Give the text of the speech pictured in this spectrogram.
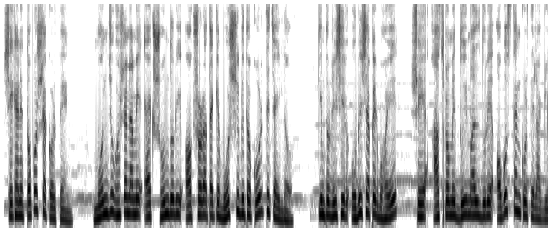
সেখানে তপস্যা করতেন। মঞ্জু ঘোষা নামে এক সুন্দরী অপ্সরা তাকে বর্ষীভূত করতে চাইল। কিন্তু ঋষির অভিশাপের ভয়ে সে আশ্রমে দুই মাইল দূরে অবস্থান করতে লাগল।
